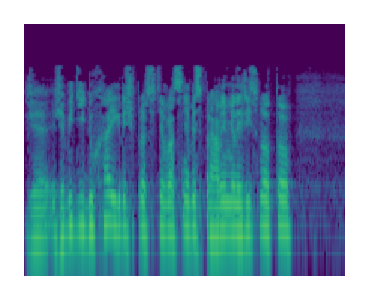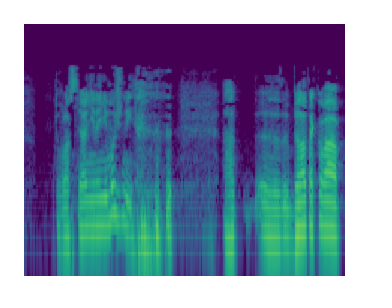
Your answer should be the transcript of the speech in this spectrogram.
že, že vidí ducha, i když prostě vlastně by správně měli říct, no to, to vlastně ani není možný. A e, byla taková,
